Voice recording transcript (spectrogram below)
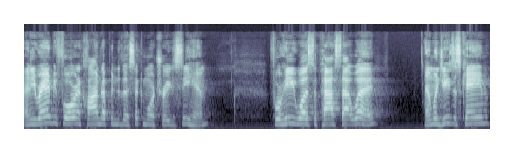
And he ran before and climbed up into the sycamore tree to see him, for he was to pass that way. And when Jesus came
